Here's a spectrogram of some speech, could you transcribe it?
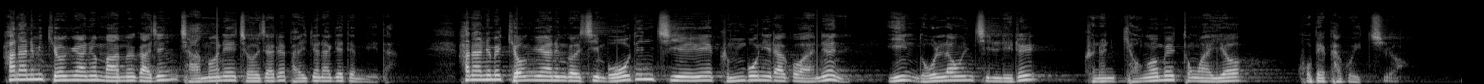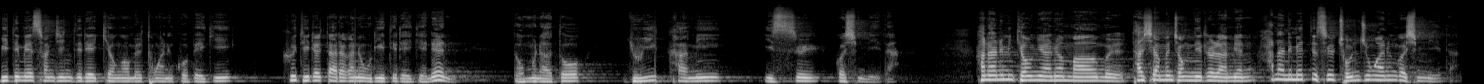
하나님을 경외하는 마음을 가진 잠언의 저자를 발견하게 됩니다. 하나님을 경외하는 것이 모든 지혜의 근본이라고 하는 이 놀라운 진리를 그는 경험을 통하여 고백하고 있지요. 믿음의 선진들의 경험을 통한 고백이 그 뒤를 따라가는 우리들에게는 너무나도 유익함이 있을 것입니다. 하나님 경외하는 마음을 다시 한번 정리를 하면 하나님의 뜻을 존중하는 것입니다.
